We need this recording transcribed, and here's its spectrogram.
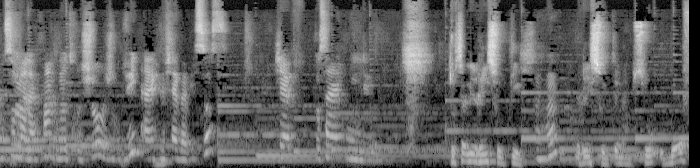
Nous sommes à la fin de notre show aujourd'hui avec le chef Abissos. Chef, pour ça, il tosali riz sauté mhm. riz sauté na biso bœuf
